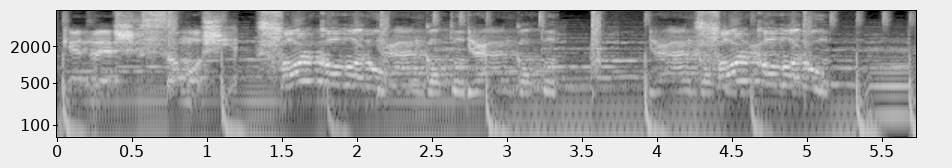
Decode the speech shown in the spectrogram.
Kedves Szamosi. Szarkavaró! Rángatod, rángatod, rángatod. Szarkavaró!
